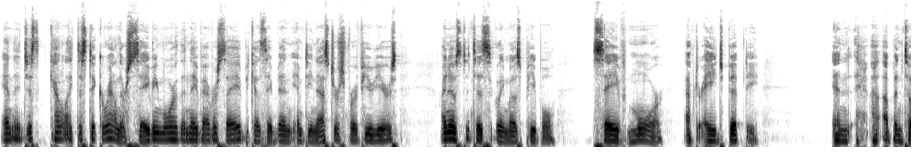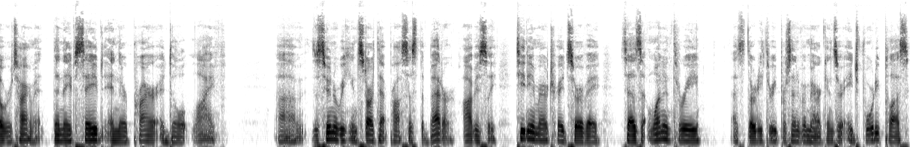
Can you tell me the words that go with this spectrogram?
and they just kind of like to stick around. They're saving more than they've ever saved because they've been empty nesters for a few years. I know statistically most people save more after age 50 and uh, up until retirement than they've saved in their prior adult life. Um, the sooner we can start that process, the better. Obviously, TD Ameritrade survey says that one in three, that's 33% of Americans, are age 40 plus,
